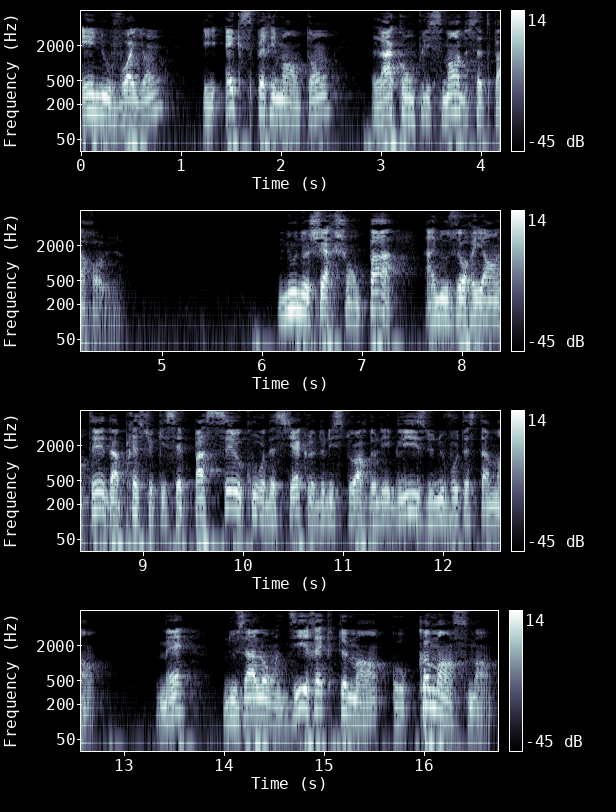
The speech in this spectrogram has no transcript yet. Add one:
et nous voyons et expérimentons l'accomplissement de cette parole. Nous ne cherchons pas à nous orienter d'après ce qui s'est passé au cours des siècles de l'histoire de l'Église du Nouveau Testament, mais nous allons directement au commencement,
